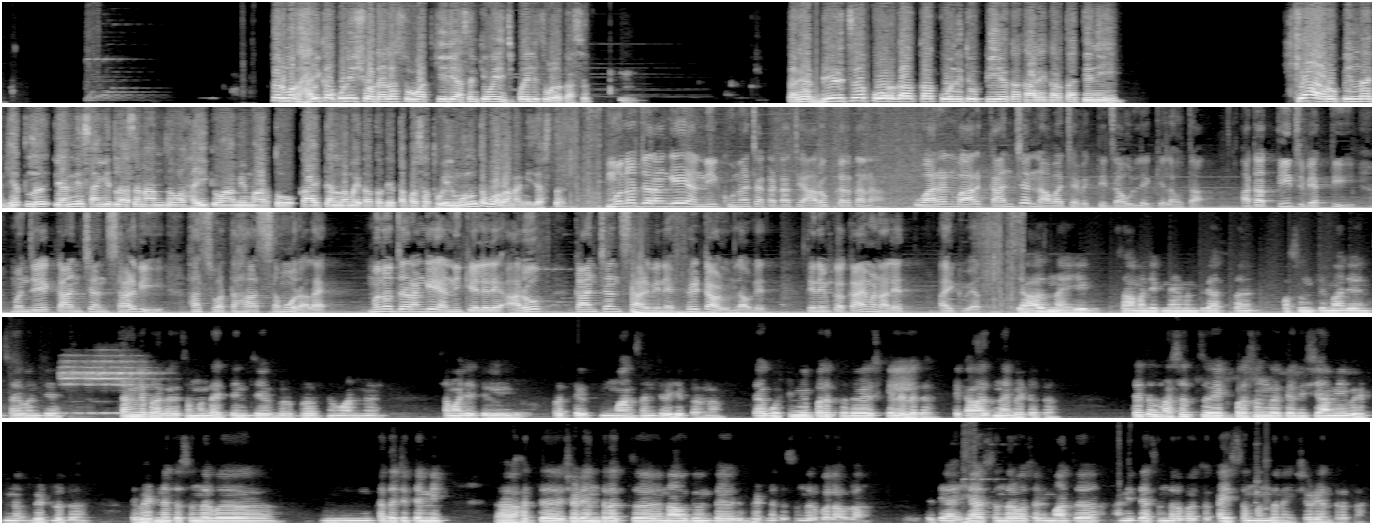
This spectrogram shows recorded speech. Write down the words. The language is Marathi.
तर मग हाय का कोणी शोधायला सुरुवात केली असेल किंवा यांची पहिलीच ओळख असत तर ह्या बीडचं पोरगा का कोणी तो पीए का कार्यकर्ता त्यांनी ह्या आरोपींना घेतलं यांनी सांगितलं असं आमजवळ हाई किंवा आम्ही मारतो काय त्यांना माहीत आता ते तपासात होईल म्हणून तर बोला ना मी जास्त. मनोज जरांगे यांनी खुनाच्या कटाचे आरोप करताना वारंवार कांचन नावाच्या व्यक्तीचा उल्लेख केला होता. आता तीच व्यक्ती म्हणजे कांचन साळवी हा स्वतः समोर आलाय. मनोज जरांगे यांनी केलेले आरोप कांचन साळवीने फेटाळून लावलेत. ते नेमकं काय म्हणालेत ऐकूयात. ते आज नाही एक सामाजिक न्याय मंत्री असतापासून ते माझे साहेबांचे चांगल्या प्रकारे संबंध आहेत. त्यांच्याकडे प्रश्न मांडणं समाजातील प्रत्येक माणसांचे हे करणं त्या गोष्टी मी परत वेळेस केलेलं आहे ते का आज नाही भेटत? त्याचं असंच एक प्रसंग त्या दिवशी आम्ही भेटणं भेटलो तर त्या भेटण्याचा संदर्भ कदाचित त्यांनी हत्या षडयंत्राचं नाव देऊन त्या भेटण्याचा संदर्भ लावला. तर त्या ह्या संदर्भासाठी माझं आणि त्या संदर्भाचा काहीच संबंध नाही षडयंत्राचा.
